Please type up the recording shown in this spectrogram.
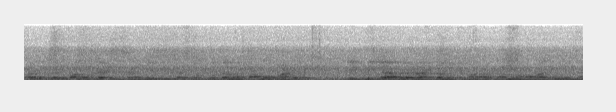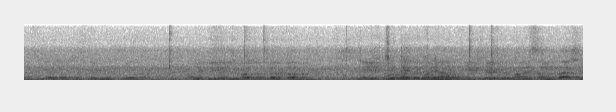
આયોજનમાં શું થાય છે સાહેબ એકબીજા પોતપોતાના કામો માટે એકબીજા આગ્રહ રાખતા હોય કે મારા કામો આવા જોઈએ નથી આવ્યા તો કેમ નથી અમે બી રજૂઆતો કરતા હોય. એટલે એક વખતે મને આવું થયું છે એટલે મને શંકા છે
